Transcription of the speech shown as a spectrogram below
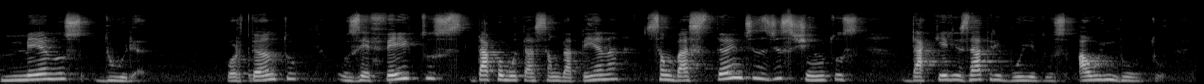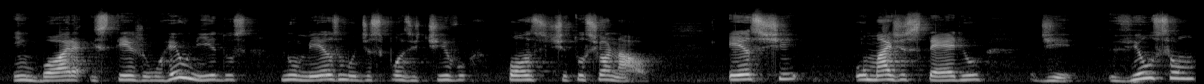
menos dura. Portanto, os efeitos da comutação da pena são bastante distintos daqueles atribuídos ao indulto, embora estejam reunidos no mesmo dispositivo constitucional. Este, o magistério de Wilson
